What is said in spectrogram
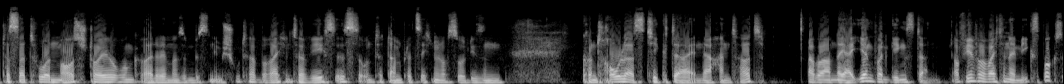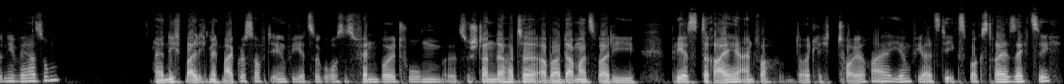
Tastatur- und Maussteuerung, gerade wenn man so ein bisschen im Shooter-Bereich unterwegs ist und dann plötzlich nur noch so diesen Controller-Stick da in der Hand hat. Aber naja, irgendwann ging es dann. Auf jeden Fall war ich dann im Xbox-Universum. Äh, nicht, weil ich mit Microsoft irgendwie jetzt so großes Fanboytum äh, zustande hatte, aber damals war die PS3 einfach deutlich teurer irgendwie als die Xbox 360.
